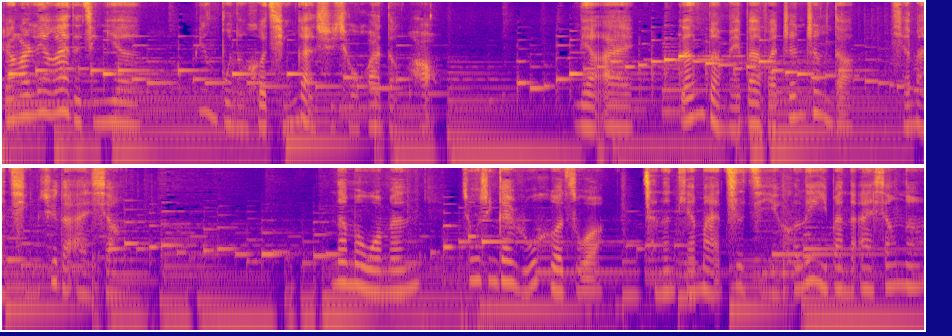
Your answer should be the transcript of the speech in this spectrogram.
然而恋爱的经验并不能和情感需求划等号。恋爱根本没办法真正的填满情绪的爱箱。那么我们究竟该如何做？才能填满自己和另一半的爱箱呢？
